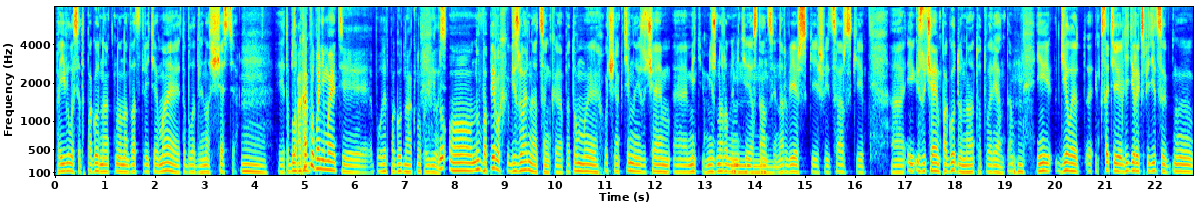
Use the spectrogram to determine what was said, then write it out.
появилось это погодное окно на 23 мая, это было для нас счастье. М. И это было А как вы понимаете, э, вот это погодное окно появилось? Ну, о, ну, во-первых, визуальная оценка. Потом мы очень активно изучаем э, мет- международные метеостанции, норвежские, швейцарские, а, и изучаем погоду на тот вариант. да. Мгм. И делают, э, кстати, лидеры экспедиции, э,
